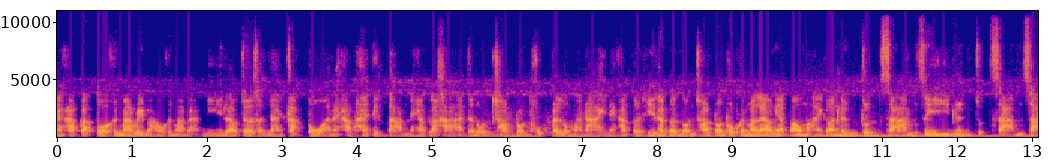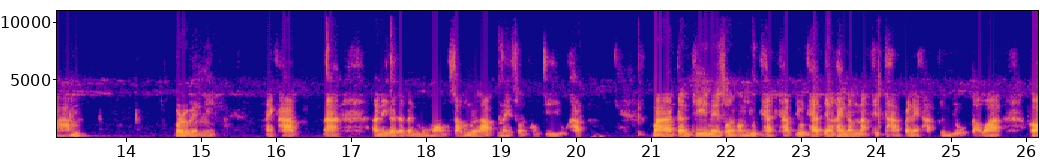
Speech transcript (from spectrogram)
นะครับกลับตัวขึ้นมารีบาวขึ้นมาแบบนี้ แล้วเจอสัญญาณกลับตัวนะครับ ให้ติดตามนะครับ ราคาจจะโดนช็อตโดนทุบกันลงมาได้นะครับโดยที่ถ้าเกิดโดนช็อตโดนทุบกันมาแล้วเนี่ยเป้าหมายก็ 1.34 1.33 บริเวณนี้นะครับนะอันนี้ก็จะเป็นมุมมองสำหรับในส่วนของ GU ครับ มากันที่ในส่วนของ UCAT ครับ UCAT ยังให้น้ำหนักทิศทางไปในขาขึ้นอยู่ แต่ว่าก็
